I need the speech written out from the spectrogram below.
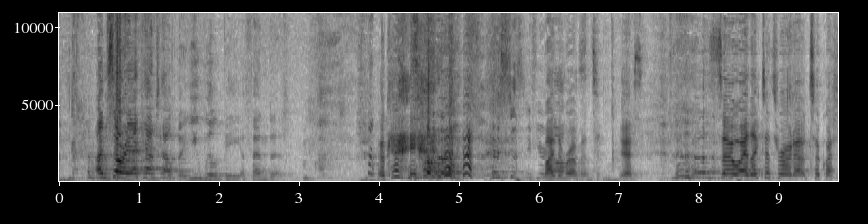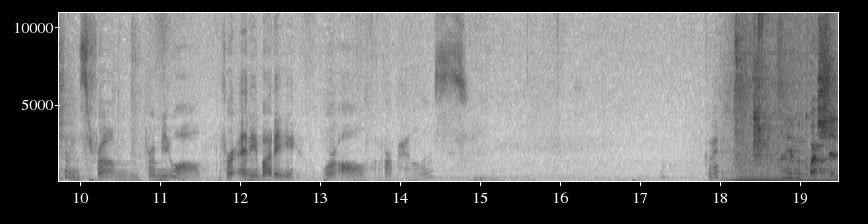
I'm sorry, I can't help it, you will be offended. Okay, It's just, if you're by the Romans, yes. So I'd like to throw it out to questions from, from you all, for anybody or all of our panelists. Go ahead. I have a question.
